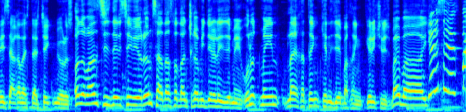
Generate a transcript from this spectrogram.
Neyse arkadaşlar çekmiyoruz. O zaman sizleri seviyorum. Sağdan soldan çıkan videoları izlemeyi unutmayın. Like atın kendinize bakın. Görüşürüz. Bay bay. Görüşürüz bay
